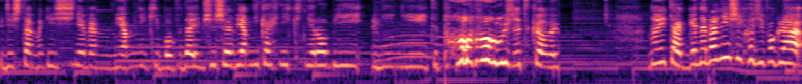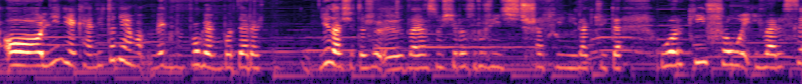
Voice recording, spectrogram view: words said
gdzieś tam jakieś, nie wiem, jamniki, bo wydaje mi się, że w jamnikach nikt nie robi linii typowo użytkowych. No i tak, generalnie jeśli chodzi w ogóle o linię Candy, to nie wiem, jakby w ogóle w borderach nie da się też e, dla jasności rozróżnić trzech linii, tak, czyli te worki, showy i wersy.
